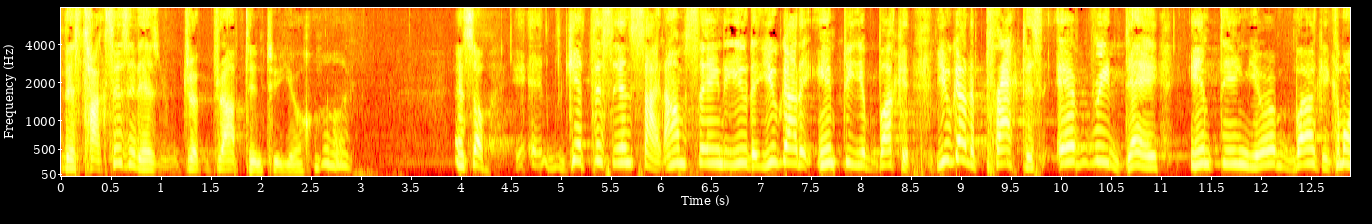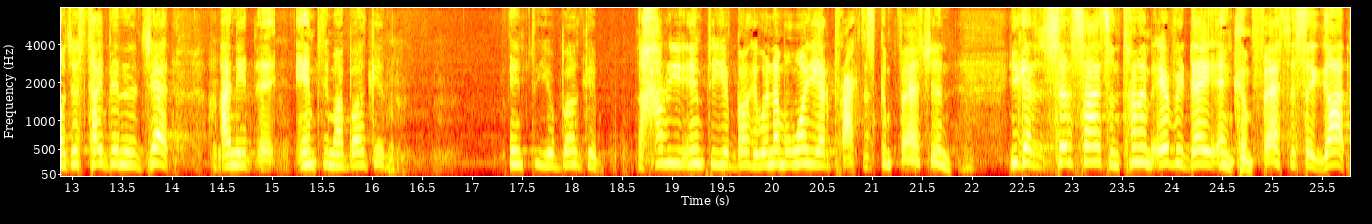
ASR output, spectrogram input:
this toxicity has drip dropped into your heart. And so, get this insight. I'm saying to you that you got to empty your bucket. You got to practice every day emptying your bucket. Come on, just type it in the chat. I need to empty my bucket. Empty your bucket. How do you empty your bucket? Well, number one, you got to practice confession. You got to set aside some time every day and confess to say, God,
